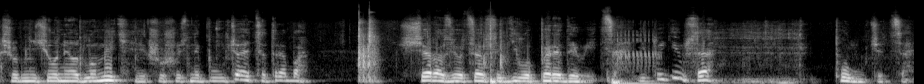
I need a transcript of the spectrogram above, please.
щоб нічого не одломити, якщо щось не виходить, треба ще раз його це все діло передивитися. І тоді все вийде.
